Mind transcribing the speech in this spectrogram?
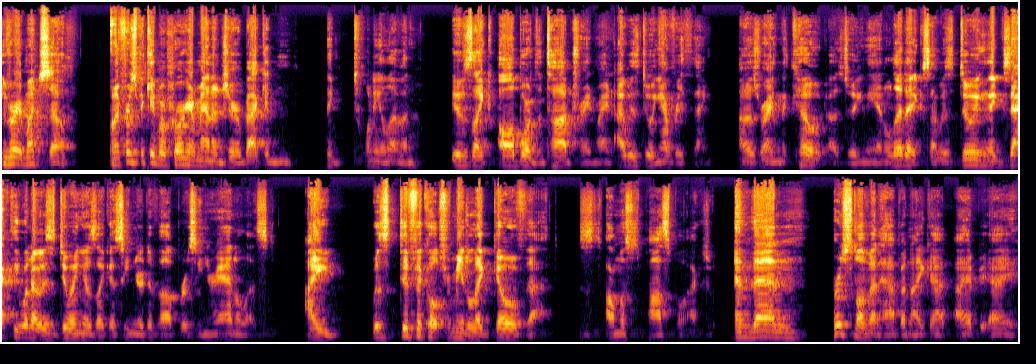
Very much so. When I first became a program manager back in I think 2011, it was like all aboard the Todd train, right? I was doing everything. I was writing the code, I was doing the analytics, I was doing exactly what I was doing as like a senior developer, senior analyst. I was difficult for me to let go of that. It's almost impossible actually. And then personal event happened. I got I I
